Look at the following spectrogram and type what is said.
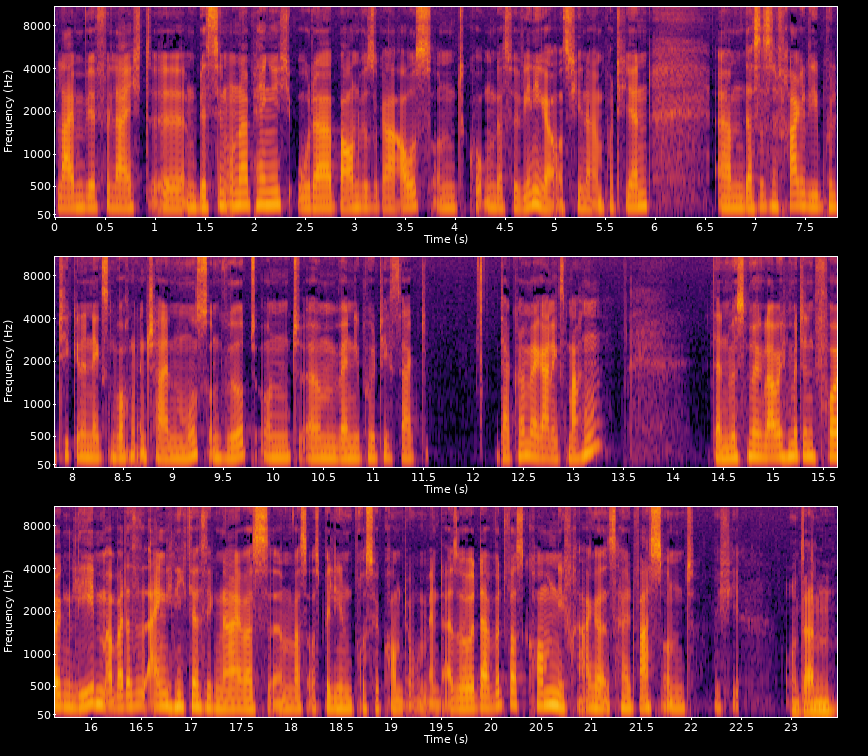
Bleiben wir vielleicht äh, ein bisschen unabhängig oder bauen wir sogar aus und gucken, dass wir weniger aus China importieren? Ähm, das ist eine Frage, die die Politik in den nächsten Wochen entscheiden muss und wird. Und ähm, wenn die Politik sagt, da können wir gar nichts machen, dann müssen wir, glaube ich, mit den Folgen leben. Aber das ist eigentlich nicht das Signal, was, ähm, was aus Berlin und Brüssel kommt im Moment. Also da wird was kommen. Die Frage ist halt, was und wie viel. Und dann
